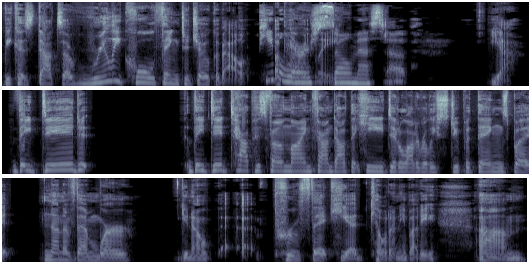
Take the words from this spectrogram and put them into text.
because that's a really cool thing to joke about. People apparently. are so messed up. Yeah. They did they did tap his phone line, found out that he did a lot of really stupid things, but none of them were, you know, uh, proof that he had killed anybody. Um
